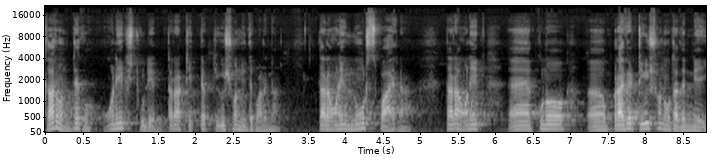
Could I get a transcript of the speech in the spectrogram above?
কারণ দেখো, অনেক স্টুডেন্ট তারা ঠিকঠাক টিউশন নিতে পারে না, তারা অনেক নোটস পায় না, তারা অনেক কোনো প্রাইভেট টিউশনও তাদের নেই।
